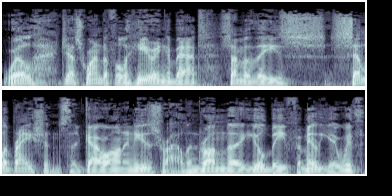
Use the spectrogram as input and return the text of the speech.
Well, just wonderful hearing about some of these celebrations that go on in Israel. And Ron, uh, you'll be familiar with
